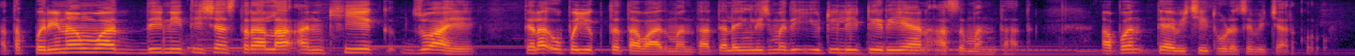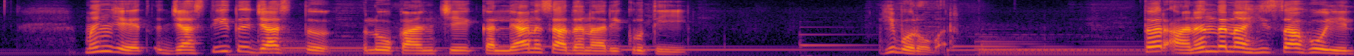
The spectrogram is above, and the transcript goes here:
आता परिणामवादी नीतिशास्त्राला आणखी एक जो आहे त्याला उपयुक्ततावाद म्हणतात. त्याला इंग्लिशमध्ये युटिलिटेरियन असं म्हणतात. आपण त्याविषयी थोडंसं विचार करू. म्हणजेच जास्तीत जास्त लोकांचे कल्याण साधणारी कृती ही बरोबर. तर आनंद नाहीसा होईल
